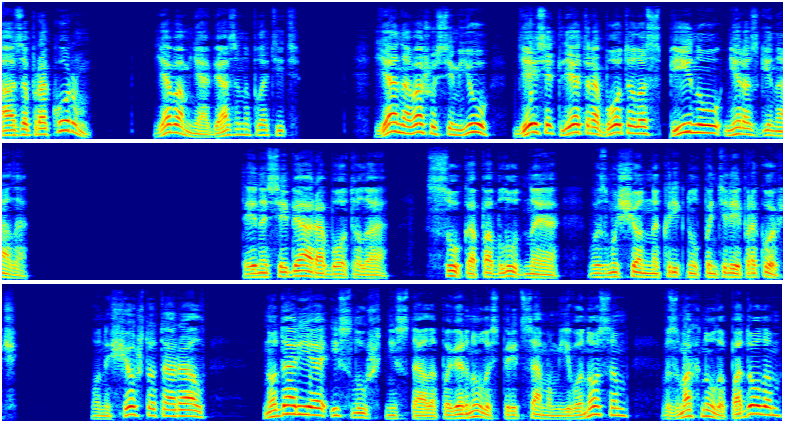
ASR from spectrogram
А за прокорм я вам не обязана платить. Я на вашу семью десять лет работала, спину не разгинала. Ты на себя работала, сука поблудная, возмущенно крикнул Пантелей Прокофьевич. Он еще что-то орал, но Дарья и слушать не стала, повернулась перед самым его носом, взмахнула подолом,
